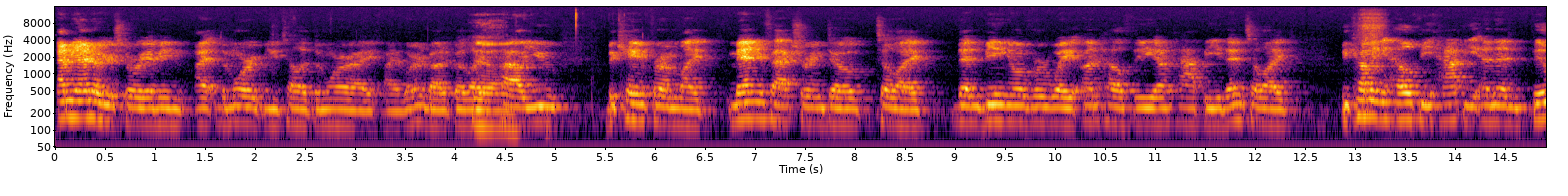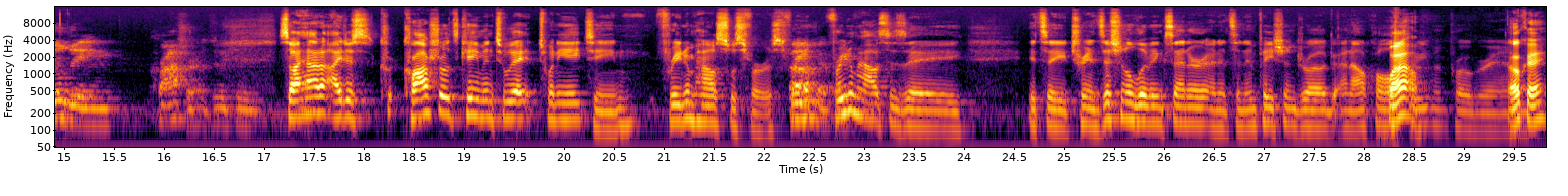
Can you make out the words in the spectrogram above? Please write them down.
I mean, I know your story. I mean, I, the more you tell it, the more I, I learn about it. But like Yeah. how you became from like manufacturing dope to like then being overweight, unhealthy, unhappy, then to like becoming healthy, happy, and then building Crossroads, which is So I had I just Crossroads came into it 2018. Freedom House was first. Oh, Freedom okay. Freedom House is a it's a transitional living center and it's an inpatient drug and alcohol Wow. treatment program. Okay.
